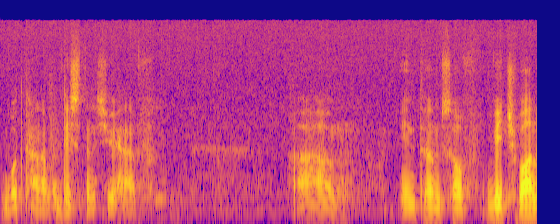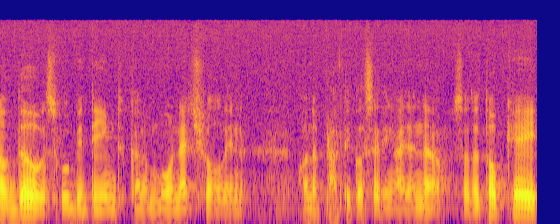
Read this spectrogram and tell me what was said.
what kind of a distance you have. Um, in terms of which one of those will be deemed kind of more natural in on a practical setting, I don't know. So the top K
